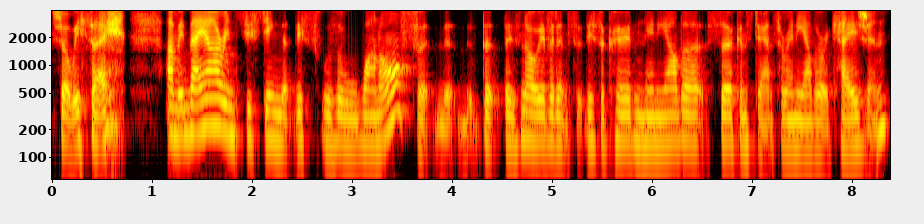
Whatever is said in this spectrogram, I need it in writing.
shall we say. I mean, they are insisting that this was a one off, that, there's no evidence that this occurred in any other circumstance or any other occasion.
